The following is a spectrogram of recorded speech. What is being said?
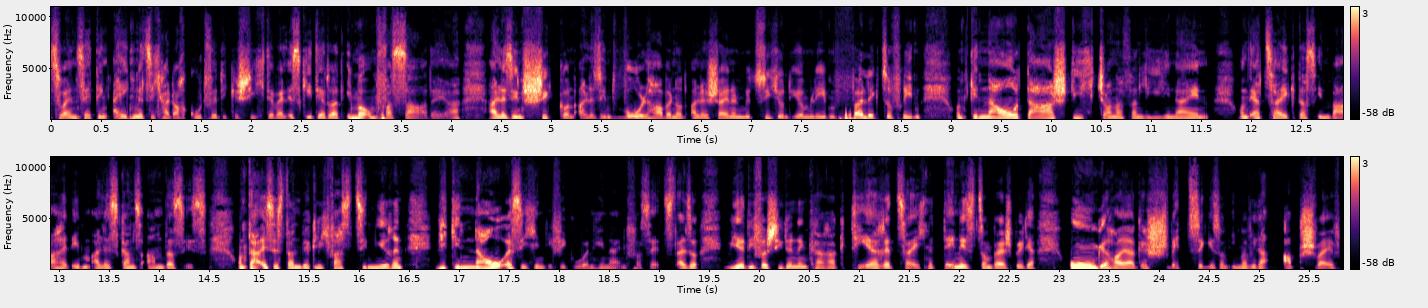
so ein Setting eignet sich halt auch gut für die Geschichte, weil es geht ja dort immer um Fassade, ja. Alle sind schick und alle sind wohlhabend und alle scheinen mit sich und ihrem Leben völlig zufrieden. Und genau da sticht Jonathan Lee hinein. Und er zeigt, dass in Wahrheit eben alles ganz anders ist. Und da ist es dann wirklich faszinierend, wie genau er sich in die Figuren hineinversetzt. Also, wie er die verschiedenen Charaktere zeichnet. Dennis zum Beispiel, der ungeheuer geschwätzig ist und immer wieder abschweift.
